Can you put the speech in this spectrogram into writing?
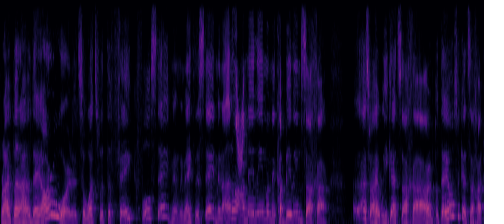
right? But uh, they are rewarded. So what's with the fake full statement? We make this statement. Anu amelim mekabelim sachar. That's right. We get sachar, but they also get sachar.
